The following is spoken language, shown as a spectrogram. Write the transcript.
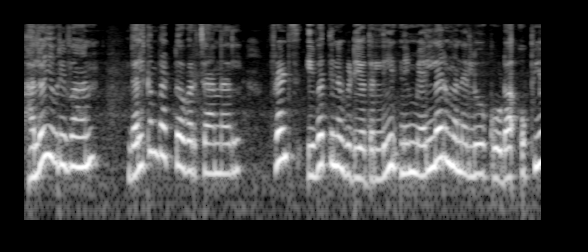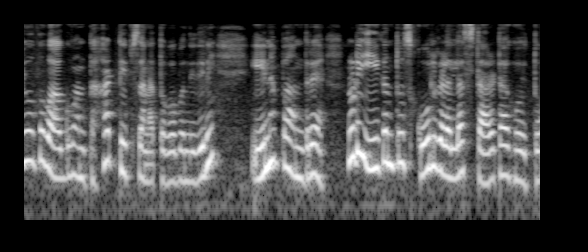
Hello everyone welcome back to our channel friends ಇವತ್ತಿನ ವಿಡಿಯೋದಲ್ಲಿ ನಿಮ್ಮೆಲ್ಲರ ಮನೆಯಲ್ಲೂ ಕೂಡ ಉಪಯೋಗವಾಗುವಂತಹ ಟಿಪ್ಸನ್ನು ತೊಗೊಬಂದಿದ್ದೀನಿ ಏನಪ್ಪ ಅಂದರೆ, ನೋಡಿ ಈಗಂತೂ ಸ್ಕೂಲ್ಗಳೆಲ್ಲ ಸ್ಟಾರ್ಟ್ ಆಗೋಯ್ತು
